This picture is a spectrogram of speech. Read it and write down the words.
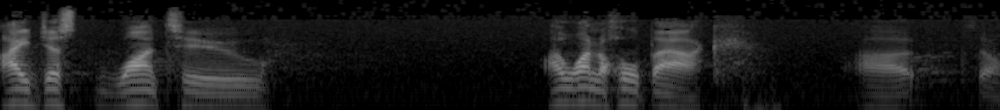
I just want to, I want to hold back. Uh, so.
